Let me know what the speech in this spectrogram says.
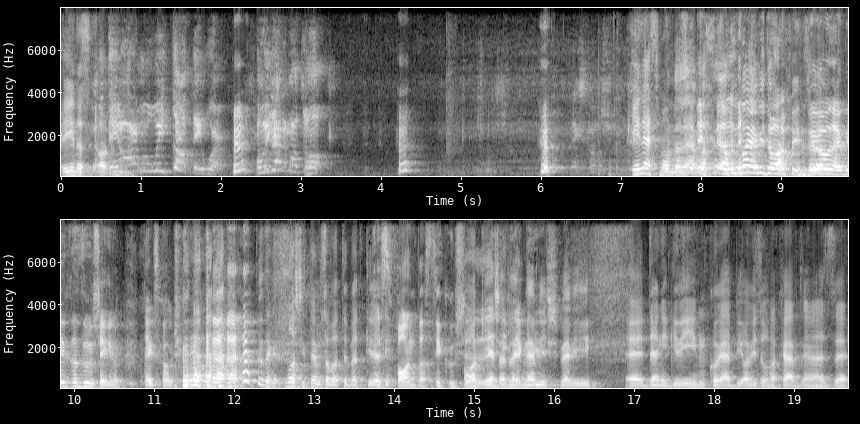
én ezt, a, They én ezt mondanám, az, az Miami dolphins Jó, mint az újságíró. Thanks, coach. Tudod, most itt nem szabad többet Ez kérdezni. fantasztikus. Ez Aki egyik esetleg nem ismeri eh, Danny Green, korábbi Arizona Cardinals, eh,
